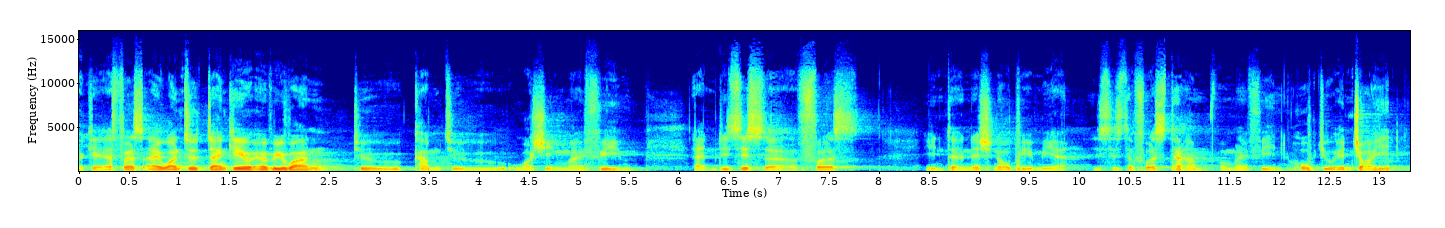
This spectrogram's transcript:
okay. At first, I want to thank you everyone to come to watching my film, and this is the first international premiere. This is the first time for my film. Hope you enjoy it.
